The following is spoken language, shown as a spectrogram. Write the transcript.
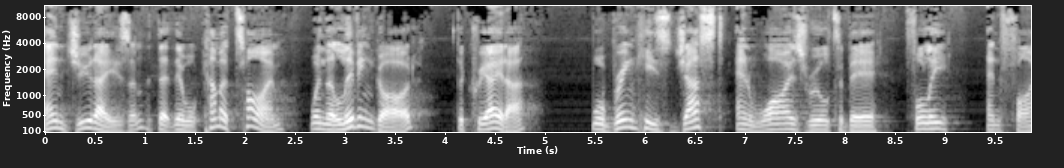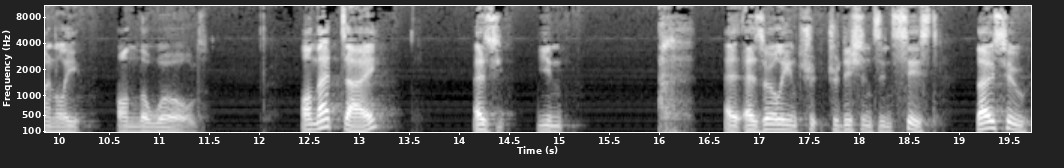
and Judaism that there will come a time when the living God, the Creator, will bring his just and wise rule to bear fully and finally on the world. On that day, as, you, as early tr- traditions insist, those who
